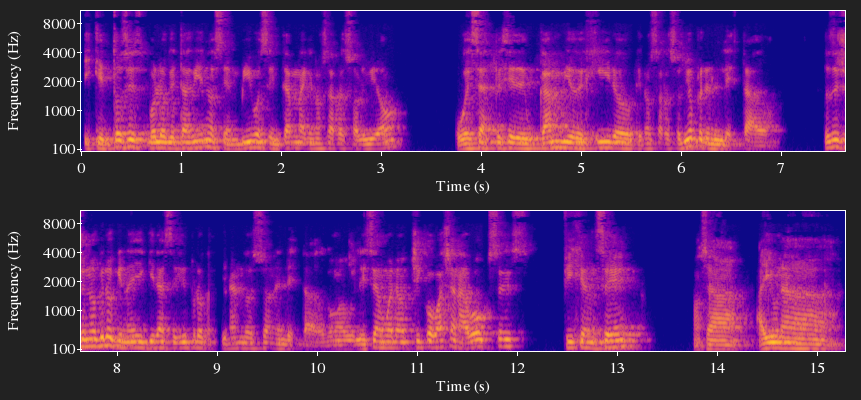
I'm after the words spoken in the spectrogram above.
y que entonces vos lo que estás viendo es en vivo esa interna que no se resolvió, o esa especie de un cambio de giro que no se resolvió, pero en el Estado. Entonces yo no creo que nadie quiera seguir procrastinando eso en el Estado. Como le decían, bueno, chicos, vayan a boxes, fíjense, o sea, hay una...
